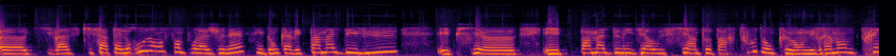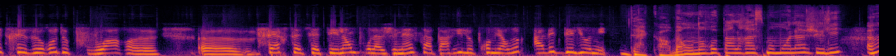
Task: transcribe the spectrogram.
Euh, qui va qui s'appelle Roule ensemble pour la jeunesse et donc avec pas mal d'élus et puis euh, et pas mal de médias aussi un peu partout donc euh, on est vraiment très très heureux de pouvoir faire cet, cet, élan pour la jeunesse à Paris le 1er octobre avec des Lyonnais. D'accord, ben on en reparlera à ce moment-là Julie. Hein?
